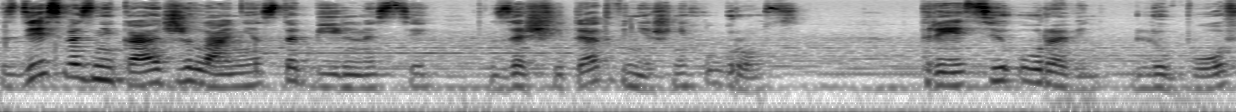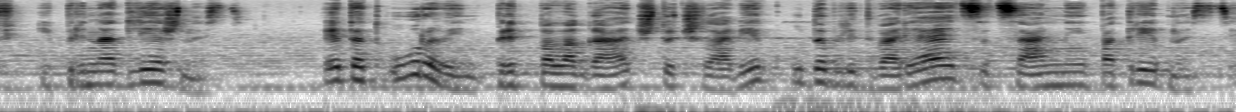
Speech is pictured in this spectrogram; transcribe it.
Здесь возникает желание стабильности, защиты от внешних угроз. Третий уровень – любовь и принадлежность. Этот уровень предполагает, что человек удовлетворяет социальные потребности.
